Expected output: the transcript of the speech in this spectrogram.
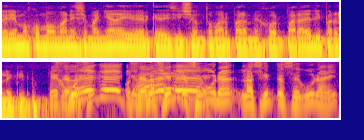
Veremos cómo amanece mañana y ver qué decisión tomar para mejor para él y para el equipo. ¡Que O sea, juegue! O ¡Que sea, la siente segura, la siente segura, ¿eh?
